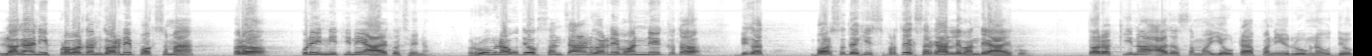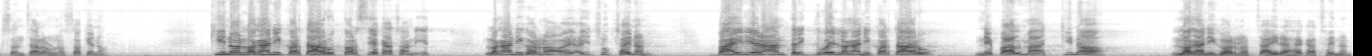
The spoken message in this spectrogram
लगानी प्रवर्धन गर्ने पक्षमा र कुनै नीति नै आएको छैन। रुग्ण उद्योग सञ्चालन गर्ने भन्नेको त विगत वर्षदेखि प्रत्येक सरकारले भन्दै आएको। तर किन आजसम्म एउटा पनि रुग्ण उद्योग सञ्चालन हुन सकेन? किन लगानीकर्ताहरू तर्सिएका छन्? इ लगानी गर्न इच्छुक छैनन्? बाहिरी र आन्तरिक दुवै लगानीकर्ताहरू नेपालमा किन लगानी गर्न चाहिरहेका छैनन्?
